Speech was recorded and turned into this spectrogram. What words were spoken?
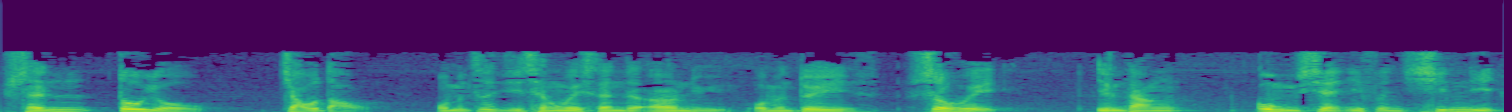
神都有教导。我们自己成为神的儿女，我们对社会应当贡献一份心力，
